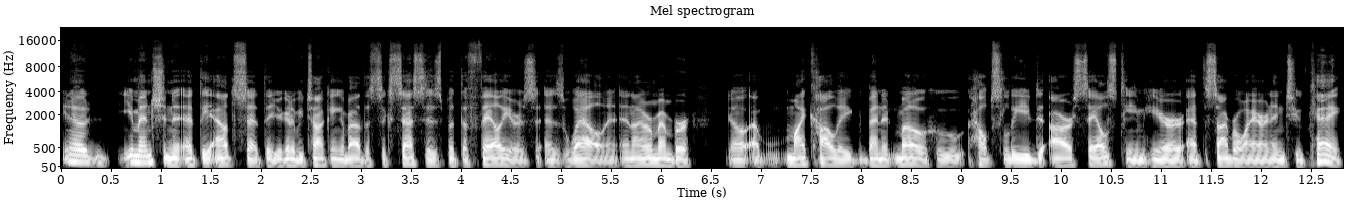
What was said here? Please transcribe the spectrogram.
You know you mentioned at the outset that you're going to be talking about the successes but the failures as well. And, and i remember you know uh, my colleague bennett moe who helps lead our sales team here at the cyberwire and n2k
